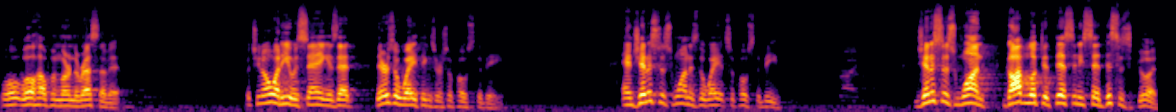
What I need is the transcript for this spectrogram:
We'll, we'll help him learn the rest of it. But you know what he was saying is that there's a way things are supposed to be. And Genesis 1 is the way it's supposed to be. Genesis 1, God looked at this and he said, This is good.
